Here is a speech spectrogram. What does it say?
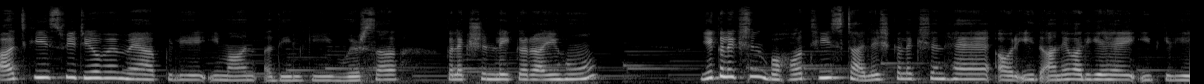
आज की इस वीडियो में मैं आपके लिए ईमान अदील की विरसा कलेक्शन लेकर आई हूँ। ये कलेक्शन बहुत ही स्टाइलिश कलेक्शन है और ईद आने वाली है। ईद के लिए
